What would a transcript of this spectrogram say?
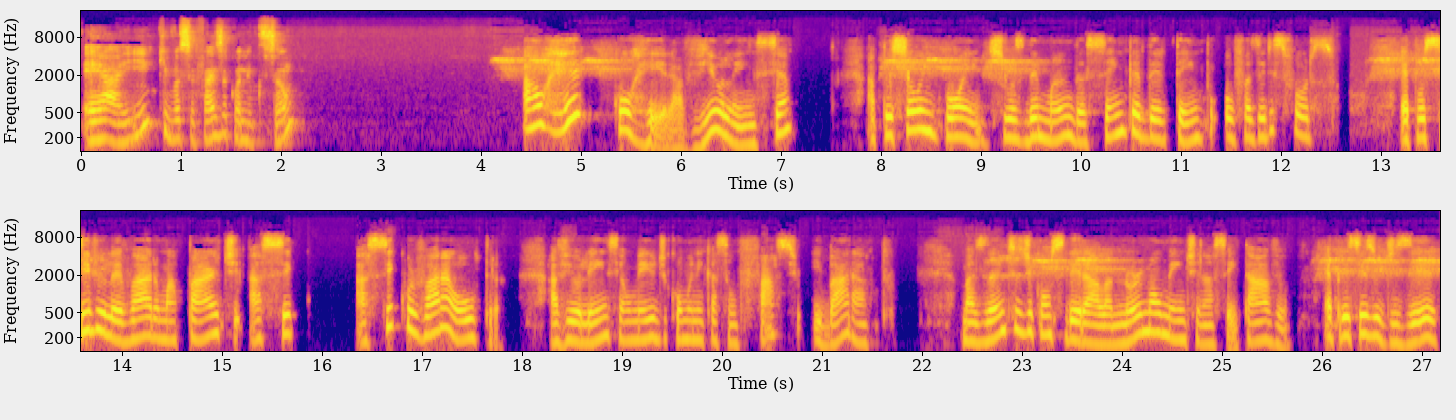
é aí que você faz a conexão? Ao recorrer à violência, a pessoa impõe suas demandas sem perder tempo ou fazer esforço. É possível levar uma parte a se, a se curvar a outra. A violência é um meio de comunicação fácil e barato. Mas antes de considerá-la normalmente inaceitável, é preciso dizer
